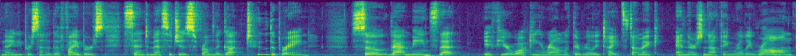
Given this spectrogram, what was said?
90% of the fibers send messages from the gut to the brain. So that means that if you're walking around with a really tight stomach and there's nothing really wrong,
